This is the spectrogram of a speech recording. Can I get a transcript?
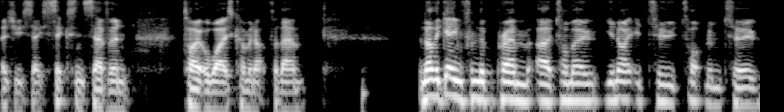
as you say, six and seven title wise coming up for them. Another game from the Prem, uh, Tomo, United 2, Tottenham 2.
